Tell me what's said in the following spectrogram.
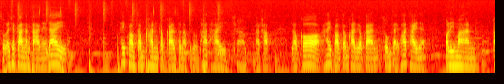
ส่วนราชการต่างๆเนี่ยได้ ให้ความสำคัญกับการสนับสนุนผ้าไทยครับนะครับ แล้วก็ให้ความสำคัญกับการสวมใส่ผ้าไทยเนี่ยปริมาณต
